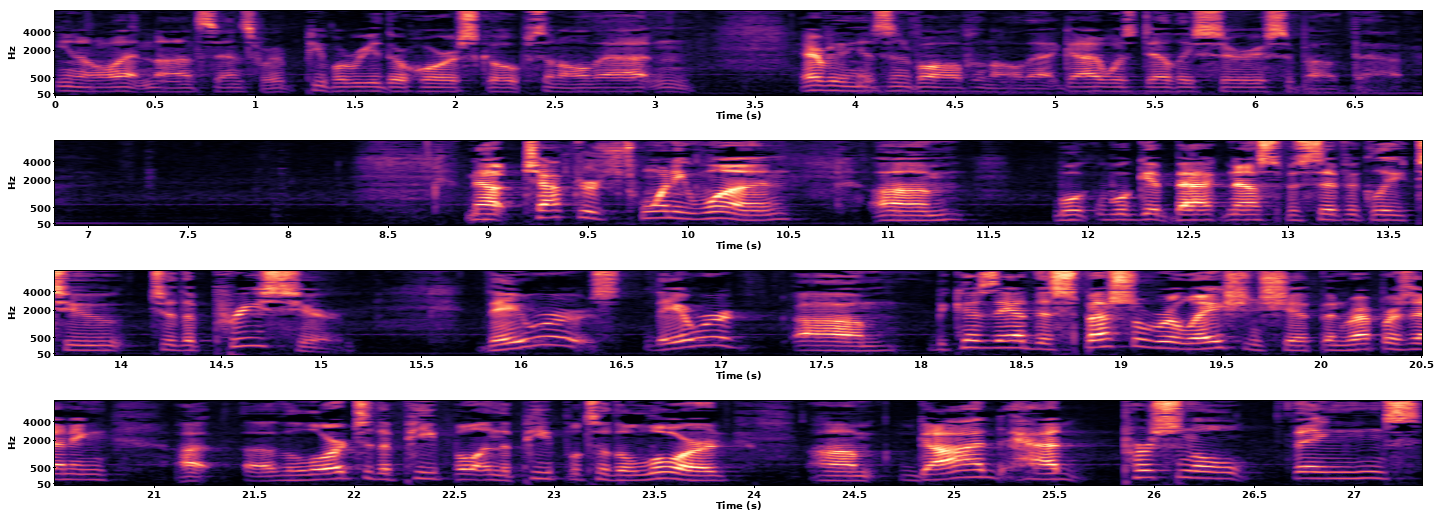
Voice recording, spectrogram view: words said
you know, all that nonsense where people read their horoscopes and all that and everything that's involved in all that. God was deadly serious about that. Now, chapter 21, um, we'll, we'll get back now specifically to, to the priests here. They were, they were um, because they had this special relationship in representing uh, uh, the Lord to the people and the people to the Lord, um, God had personal things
